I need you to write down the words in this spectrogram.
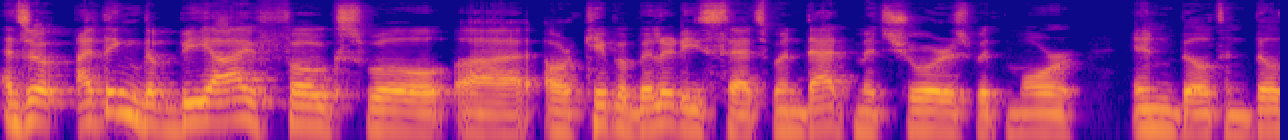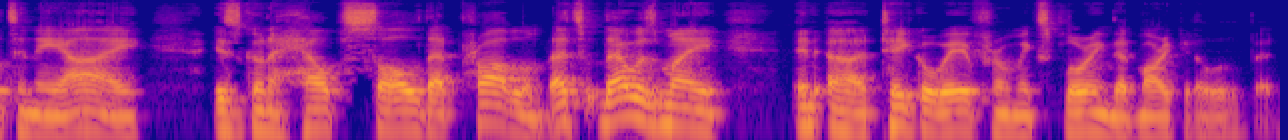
And so I think the BI folks will, uh, or capability sets, when that matures with more inbuilt and built-in AI, is going to help solve that problem. That's that was my uh, takeaway from exploring that market a little bit.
